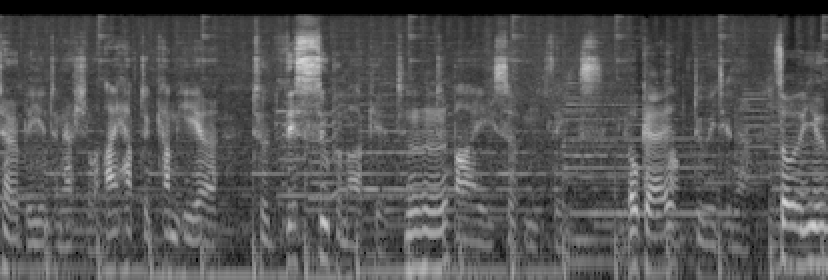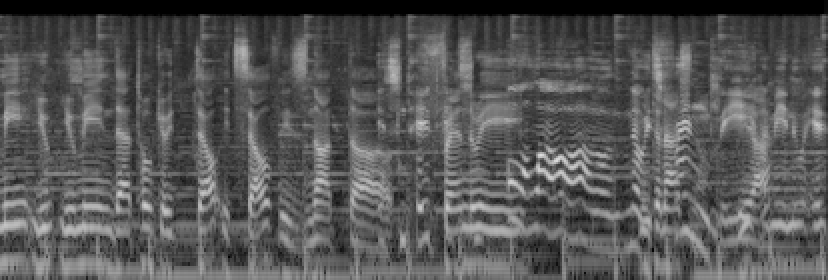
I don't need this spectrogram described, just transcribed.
terribly international. I have to come here to this supermarket to buy certain things. You know, Okay. I can't do it in a. So you mean you you mean that Tokyo itself is not uh, It's, it, friendly? It's, oh, wow, wow, wow, no, it's friendly. Yeah. I mean, it,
